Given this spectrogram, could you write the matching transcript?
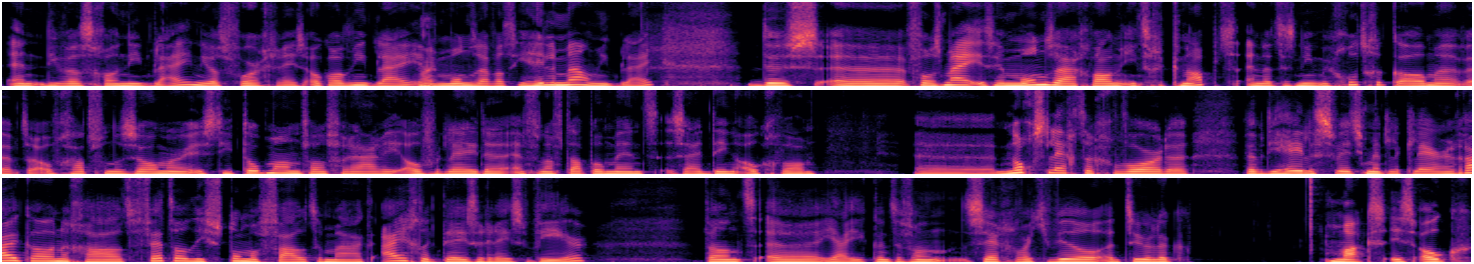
En die was gewoon niet blij. En die was vorige race ook al niet blij. En Nee. in Monza was hij helemaal niet blij. Dus eh, volgens mij is in Monza gewoon iets geknapt. En dat is niet meer goed gekomen. We hebben het erover gehad van de zomer. Is die topman van Ferrari overleden. En vanaf dat moment zijn dingen ook gewoon eh, nog slechter geworden. We hebben die hele switch met Leclerc en Räikkönen gehad. Vettel die stomme fouten maakt. Eigenlijk deze race weer. Want eh, ja, je kunt ervan zeggen wat je wil. Natuurlijk, Max is ook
